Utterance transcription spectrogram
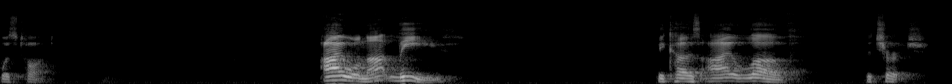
was taught. I will not leave because I love the church.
